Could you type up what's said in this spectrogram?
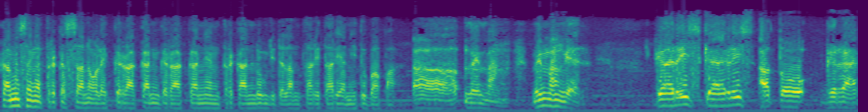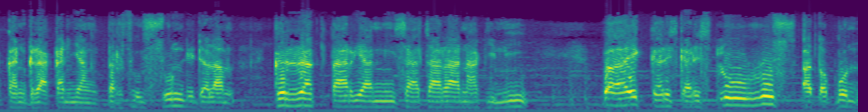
Kami sangat terkesan oleh gerakan-gerakan yang terkandung di dalam tari-tarian itu, Bapak. Uh, memang, memang, Ger. Garis-garis atau gerakan-gerakan yang tersusun di dalam gerak tarian Nisacara Nagini, baik garis-garis lurus ataupun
